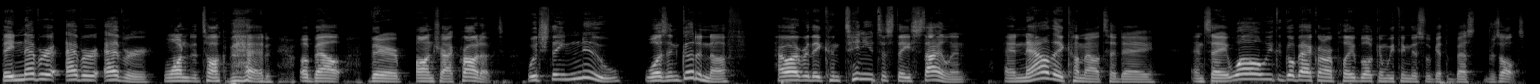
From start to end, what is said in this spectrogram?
they never, ever, ever wanted to talk bad about their on track product, which they knew wasn't good enough. However, they continued to stay silent, and now they come out today and say, well, we could go back on our playbook and we think this will get the best results.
